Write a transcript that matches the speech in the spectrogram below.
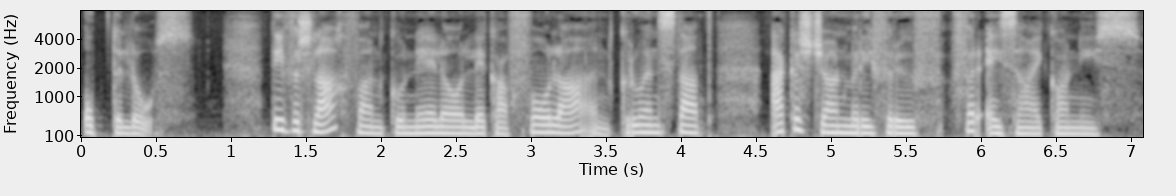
op te los. Die verslag van Conelo Lekafola in Kroonstad, ek is Jean Marie Verhoef vir SAK nuus.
